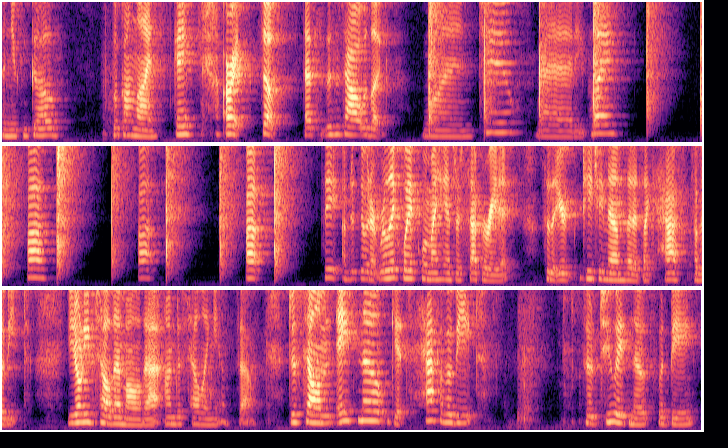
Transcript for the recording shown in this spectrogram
then you can go look online. Okay. All right. So that's this is how it would look. One, two, ready, play. ba, ba, ba. See, I'm just doing it really quick when my hands are separated so that you're teaching them that it's like half of a beat. You don't need to tell them all of that. I'm just telling you. So just tell them an eighth note gets half of a beat. So two eighth notes would be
